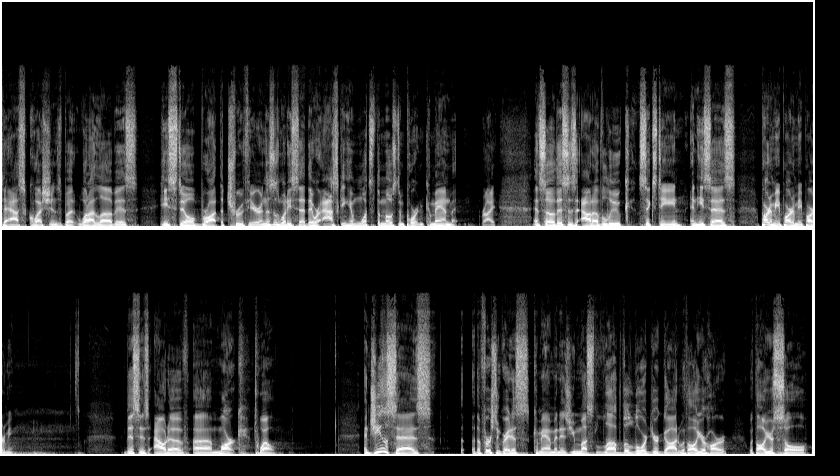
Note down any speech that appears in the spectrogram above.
to ask questions, but what I love is he still brought the truth here. And this is what he said. They were asking him, What's the most important commandment, right? And so this is out of Luke 16, and he says, Pardon me, pardon me, pardon me. This is out of uh, Mark 12. And Jesus says, the first and greatest commandment is you must love the Lord your God with all your heart, with all your soul,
